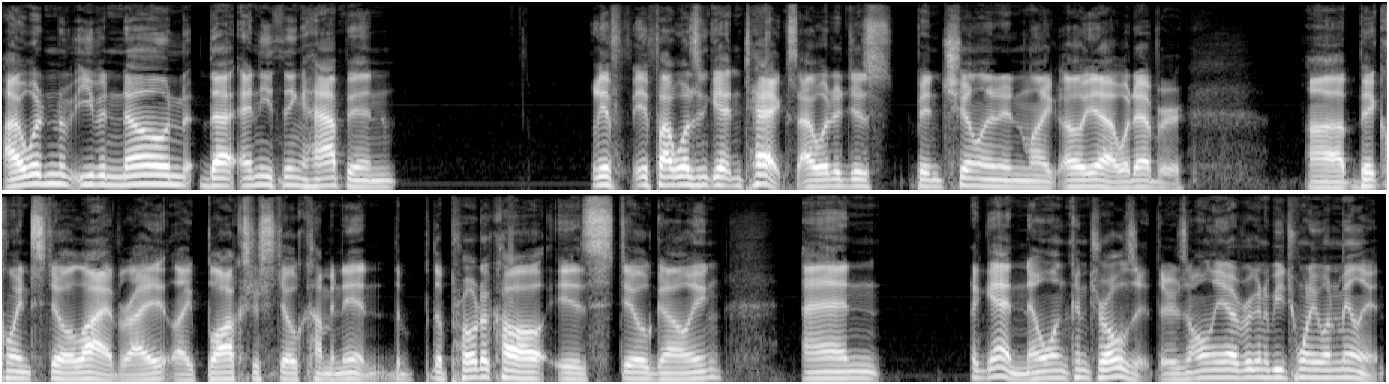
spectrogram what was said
I wouldn't have even known that anything happened if if I wasn't getting texts. I would have just been chilling and like, oh yeah, whatever. Uh, Bitcoin's still alive, right? Like blocks are still coming in. The the protocol is still going, and again, no one controls it. There's only ever going to be 21 million.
